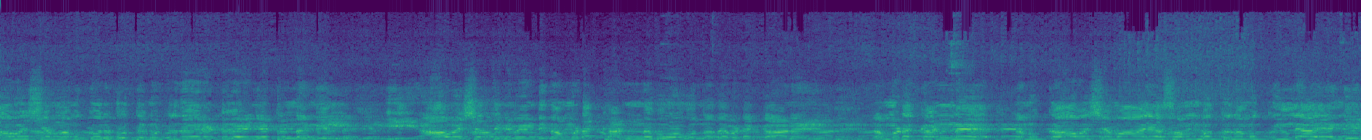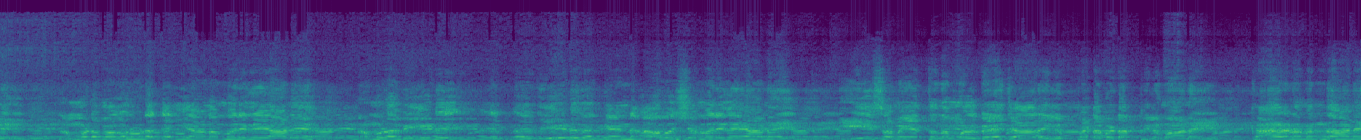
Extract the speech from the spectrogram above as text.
ആവശ്യം നമുക്കൊരു ബുദ്ധിമുട്ട് നേരിട്ട് കഴിഞ്ഞിട്ടുണ്ടെങ്കിൽ ഈ ആവശ്യത്തിന് വേണ്ടി നമ്മുടെ കണ്ണ് പോകുന്നത് എവിടേക്കാണ്? നമ്മുടെ കണ്ണ് നമുക്ക് ആവശ്യമായ സമ്പത്ത് നമുക്കില്ല എങ്കിൽ നമ്മുടെ മകളുടെ കല്യാണം വരികയാണ് നമ്മുടെ വീട് വീട് വെക്കേണ്ട ആവശ്യം വരികയാണ്. ഈ സമയത്ത് നമ്മൾ ബേജാറിലും പെടപെടപ്പിലുമാണ്. കാരണം എന്താണ്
